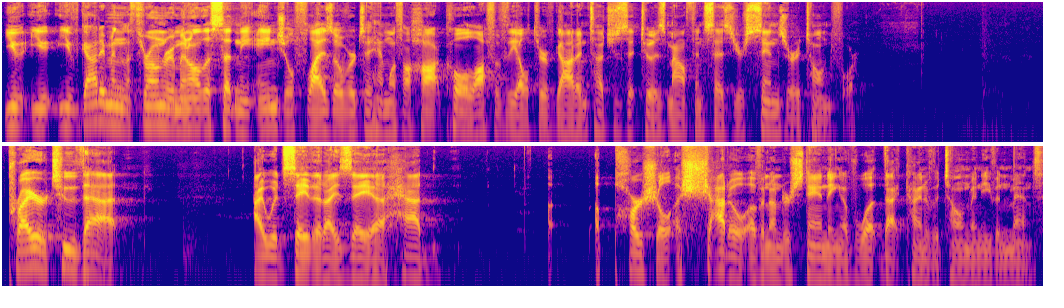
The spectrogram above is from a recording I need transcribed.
You, you, you've got him in the throne room, and all of a sudden the angel flies over to him with a hot coal off of the altar of God and touches it to his mouth and says, Your sins are atoned for prior to that, I would say that Isaiah had a, a, partial, a shadow of an understanding of what that kind of atonement even meant.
